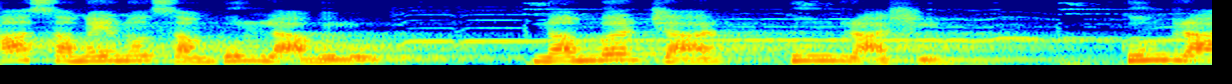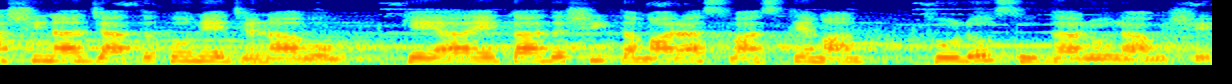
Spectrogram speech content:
આ સમયનો સંપૂર્ણ લાભ લો. નંબર ચાર, કુંભ રાશિ. કુંભ રાશિના જાતકોને જણાવો કે આ એકાદશી તમારા સ્વાસ્થ્યમાં થોડો સુધારો લાવશે.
